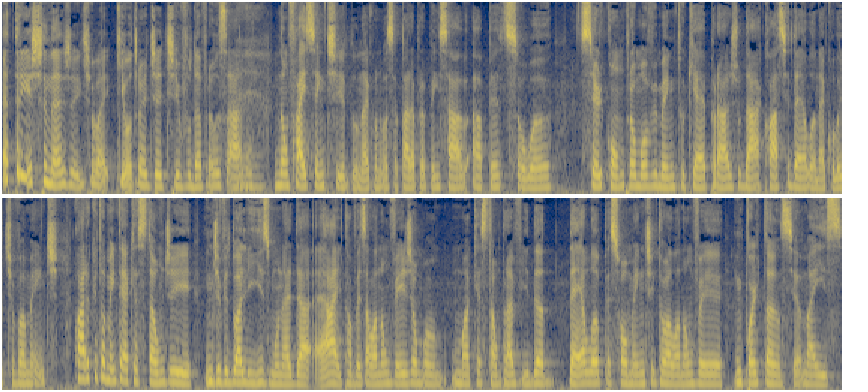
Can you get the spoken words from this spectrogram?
é triste, né, gente? Vai, que outro adjetivo dá para usar, né? é. Não faz sentido, né, quando você para pra pensar a pessoa ser contra o movimento que é para ajudar a classe dela, né, coletivamente. Claro que também tem a questão de individualismo, né, da, ai, talvez ela não veja uma, uma questão para a vida dela pessoalmente, então ela não vê importância, mas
